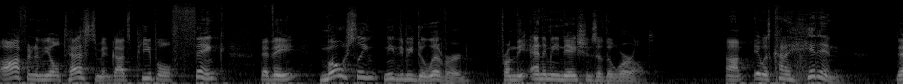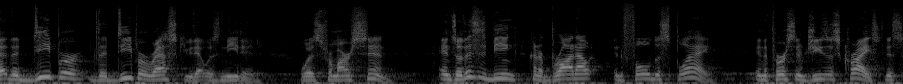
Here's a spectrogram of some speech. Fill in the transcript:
often in the Old Testament, God's people think that they mostly need to be delivered from the enemy nations of the world. Um, it was kind of hidden that the deeper, the deeper rescue that was needed was from our sin. And so this is being kind of brought out in full display in the person of Jesus Christ this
